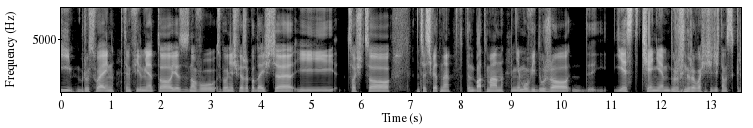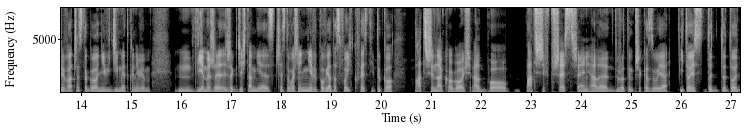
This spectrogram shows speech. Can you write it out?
i Bruce Wayne w tym filmie to jest znowu zupełnie świeże podejście i coś, co, co jest świetne. Ten Batman nie mówi dużo, jest cieniem, dużo, dużo właśnie się gdzieś tam skrywa, często go nie widzimy, tylko nie wiem, mm, wiemy, że, że gdzieś tam jest. Często właśnie nie wypowiada swoich kwestii, tylko patrzy na kogoś albo patrzy w przestrzeń, ale dużo tym przekazuje. I to jest, to, to, to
